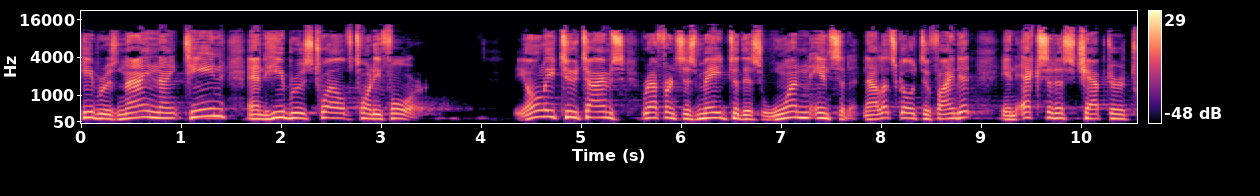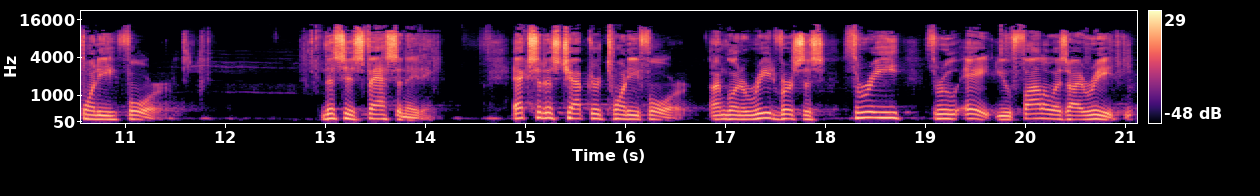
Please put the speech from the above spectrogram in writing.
Hebrews 9:19 and Hebrews 12:24. The only two times reference is made to this one incident. Now let's go to find it in Exodus chapter 24. This is fascinating. Exodus chapter 24. I'm going to read verses 3 through 8. You follow as I read.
